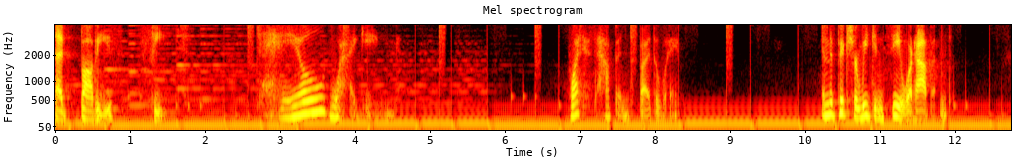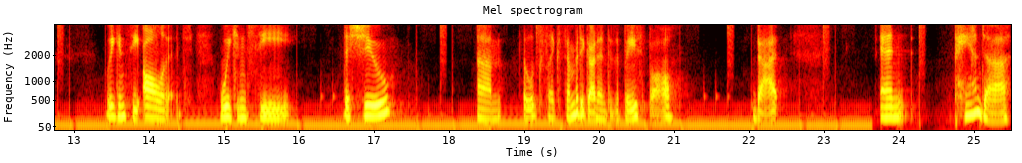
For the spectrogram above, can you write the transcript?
at Bobby's feet, tail wagging. What has happened, by the way? In the picture, we can see what happened. We can see all of it. We can see the shoe. Um, it looks like somebody got into the baseball bat. And Panda,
